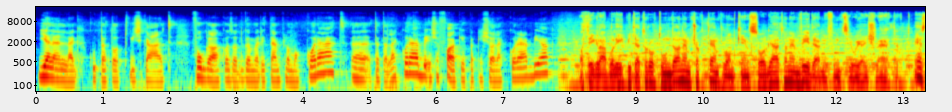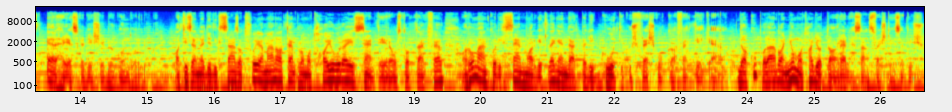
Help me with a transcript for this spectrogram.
jelenleg kutatott, vizsgált foglalkozott gömöri templomok korát, tehát a legkorábbi, és a falképek is a legkorábbiak. A téglából épített rotunda nem csak templomként szolgált, hanem védelmi funkciója is lehetett. Ezt elhelyezkedéséből gondoljuk. A 14. század folyamán a templomot hajóra és szentélyre osztották fel, a románkori Szent Margit legendát pedig gótikus freskókkal fették el. De a kupolában nyomot hagyott a reneszánsz festészet is.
